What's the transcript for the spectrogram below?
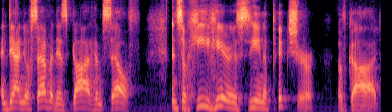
and Daniel 7 is God himself. And so he here is seeing a picture of God.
